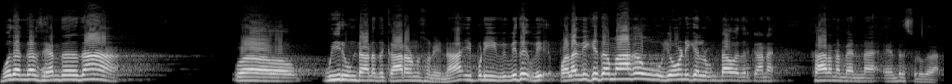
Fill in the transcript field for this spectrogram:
பூதங்கள் சேர்ந்தது தான் உயிர் உண்டானது காரணம்னு சொன்னீங்கன்னா இப்படி விவித வி- பல விகிதமாக உ- யோனிகள் உண்டாவதற்கான காரணம் என்ன என்று சொல்கிறார்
